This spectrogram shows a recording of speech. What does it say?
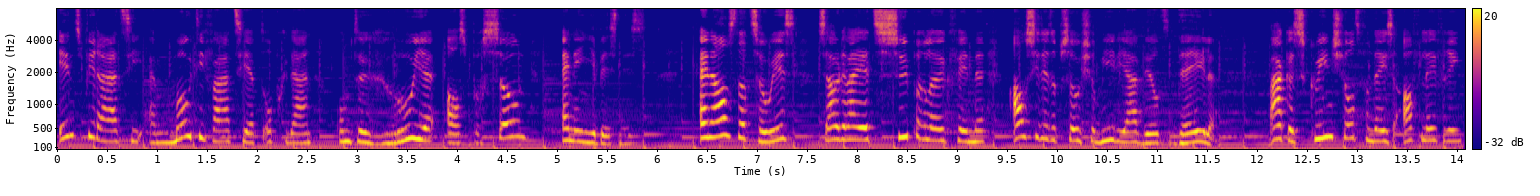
inspiratie en motivatie hebt opgedaan om te groeien als persoon en in je business. En als dat zo is, zouden wij het super leuk vinden als je dit op social media wilt delen. Maak een screenshot van deze aflevering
